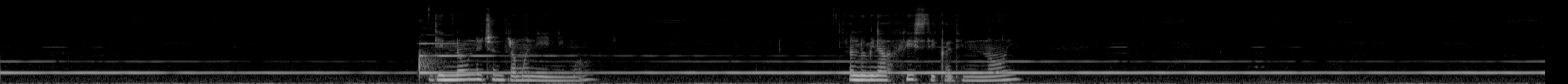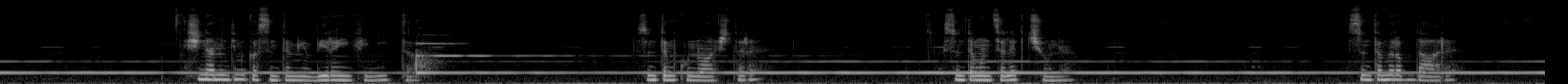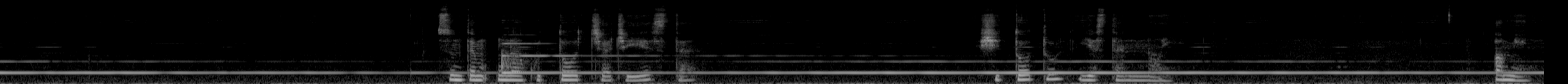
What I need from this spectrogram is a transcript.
Din nou ne centrăm în inimă, în lumina hristică din noi, și ne amintim că suntem iubire infinită, suntem cunoaștere, suntem înțelepciune, suntem răbdare. Suntem una cu tot ceea ce este și totul este în noi. Amin.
